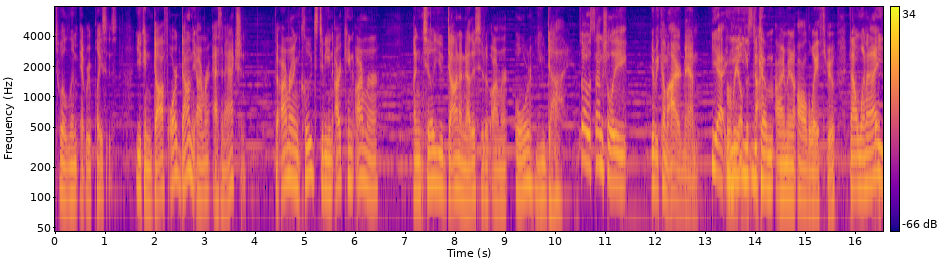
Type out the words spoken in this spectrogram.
to a limb it replaces. You can doff or don the armor as an action. The armor includes to be an arcane armor until you don another suit of armor or you die. So essentially, you become Iron Man. Yeah, you, real you become Iron Man all the way through. Now, when I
